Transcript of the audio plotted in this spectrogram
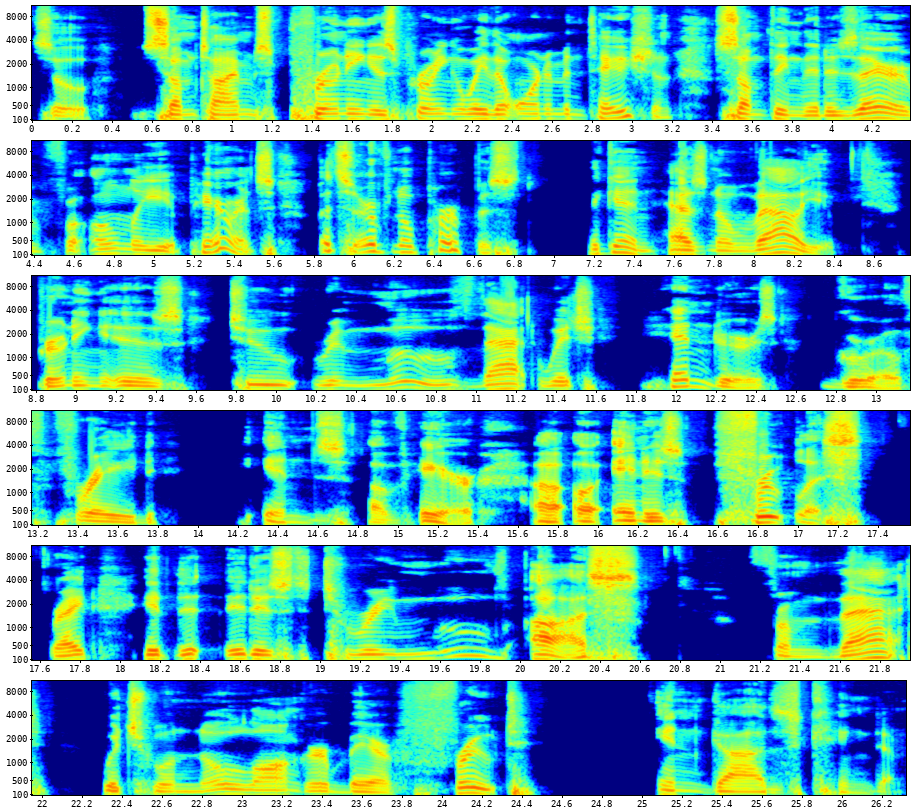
So sometimes pruning is pruning away the ornamentation, something that is there for only appearance, but serves no purpose. Again, has no value. Pruning is to remove that which hinders growth, frayed ends of hair, uh, uh, and is fruitless, right? It, it, it is to remove us from that which will no longer bear fruit in God's kingdom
